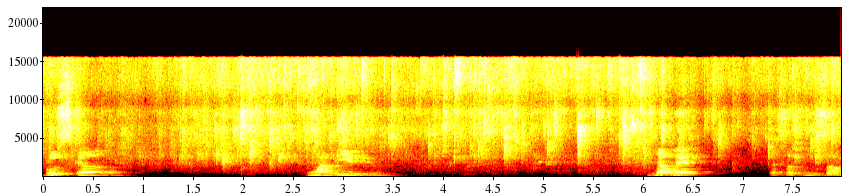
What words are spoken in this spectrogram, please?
buscando um alívio. Não é essa função.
